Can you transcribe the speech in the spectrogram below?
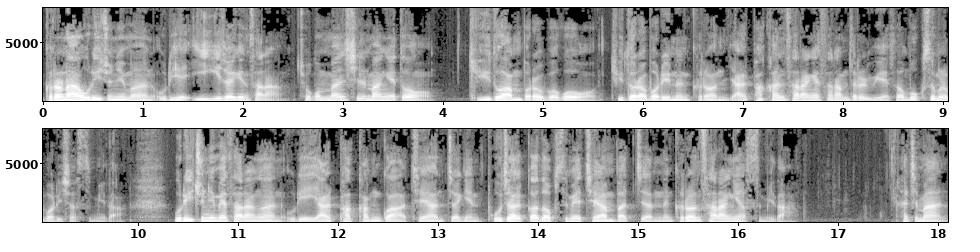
그러나 우리 주님은 우리의 이기적인 사랑, 조금만 실망해도 뒤도 안 벌어보고 뒤돌아버리는 그런 얄팍한 사랑의 사람들을 위해서 목숨을 버리셨습니다. 우리 주님의 사랑은 우리의 얄팍함과 제한적인 보잘 것 없음에 제한받지 않는 그런 사랑이었습니다. 하지만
